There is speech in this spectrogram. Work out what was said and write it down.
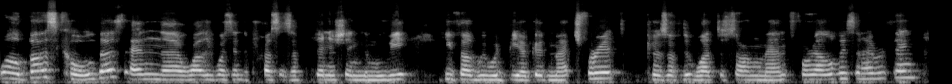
Well, Baz called us, and uh, while he was in the process of finishing the movie, he felt we would be a good match for it because of the, what the song meant for Elvis and everything.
